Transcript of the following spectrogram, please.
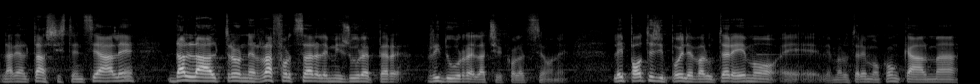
la realtà assistenziale, dall'altro nel rafforzare le misure per ridurre la circolazione. Le ipotesi poi le valuteremo, e le valuteremo con calma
